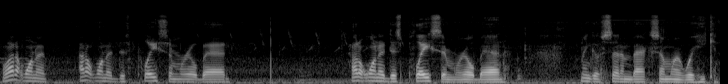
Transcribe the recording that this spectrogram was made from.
Well, I don't want to. I don't want to displace him real bad. I don't want to displace him real bad. Let me go set him back somewhere where he can.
